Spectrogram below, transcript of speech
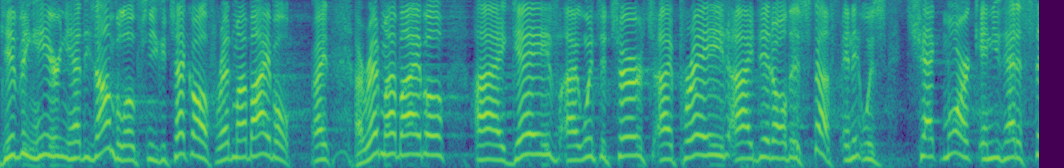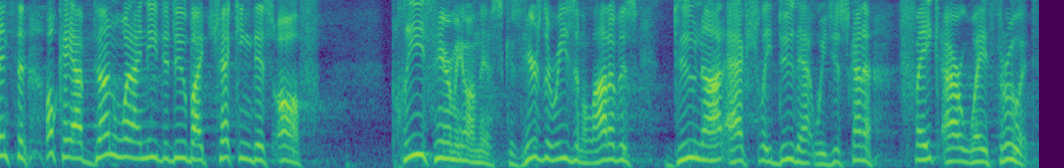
giving here, and you had these envelopes, and you could check off. Read my Bible, right? I read my Bible, I gave, I went to church, I prayed, I did all this stuff, and it was check mark, and you had a sense that okay, I've done what I need to do by checking this off. Please hear me on this, because here's the reason a lot of us do not actually do that. We just kind of fake our way through it.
